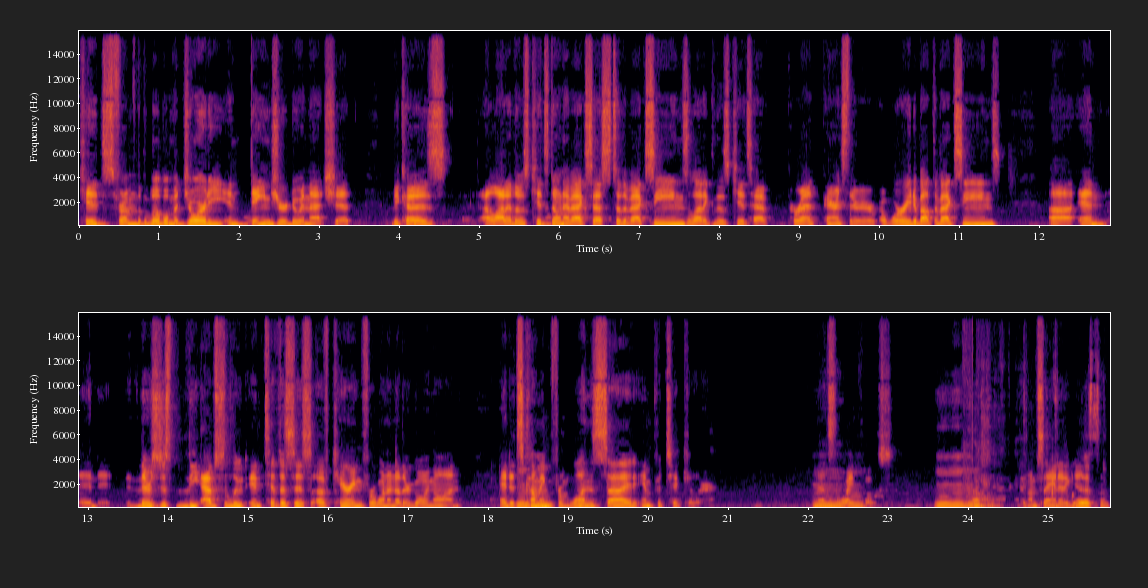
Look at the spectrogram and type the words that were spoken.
kids from the global majority in danger doing that shit because a lot of those kids don't have access to the vaccines. A lot of those kids have parent, parents that are worried about the vaccines. Uh, and, and it, there's just the absolute antithesis of caring for one another going on. And it's mm-hmm. coming from one side in particular. That's mm-hmm. the white mm-hmm. folks. Mm-hmm. I'm saying it again. Listen,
